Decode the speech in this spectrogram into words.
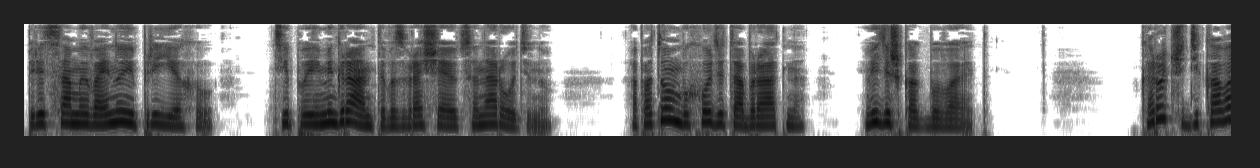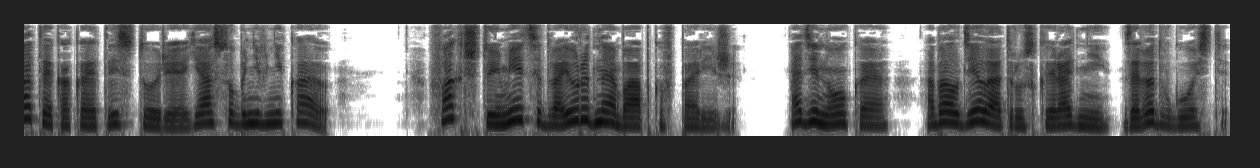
перед самой войной и приехал, Типа иммигранты возвращаются на родину, а потом выходят обратно. Видишь, как бывает. Короче, диковатая какая-то история, я особо не вникаю. Факт, что имеется двоюродная бабка в Париже. Одинокая, обалдела от русской родни, зовет в гости.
